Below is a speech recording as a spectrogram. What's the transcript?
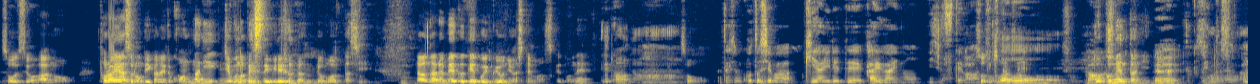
そうですよ。あの、トライアスロンで行かないとこんなに自分のペースで見れるんだって思ったし、だからなるべく結構行くようにはしてますけどね。偉いはないそ私も今年は気合い入れて海外の美術展回ってきたんで。ドキュメンタに。ね。ベネチアう。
